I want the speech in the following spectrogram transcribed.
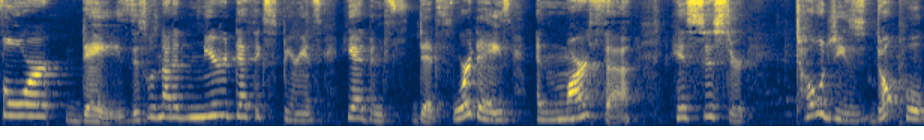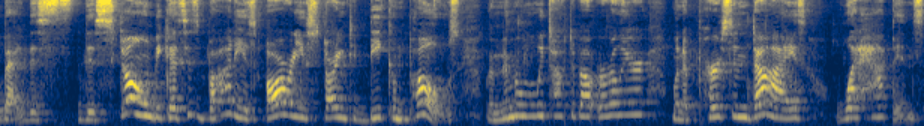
four days. This was not a near death experience. He had been dead four days, and Martha, his sister, told Jesus, Don't pull back this, this stone because his body is already starting to decompose. Remember what we talked about earlier? When a person dies, what happens?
